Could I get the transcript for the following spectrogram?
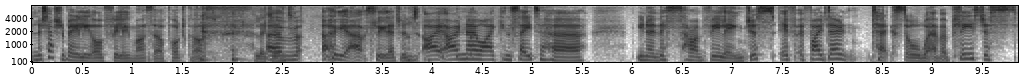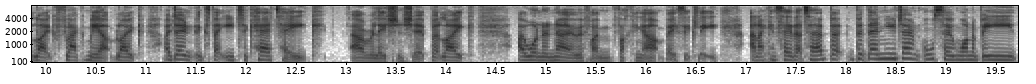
Natasha Bailey of Feeling Myself podcast, legend. Um, oh yeah, absolute legend. I I know I can say to her you know, this is how I'm feeling. Just if, if I don't text or whatever, please just like flag me up. Like, I don't expect you to caretake our relationship, but like I want to know if I'm fucking up basically. And I can say that to her, but but then you don't also want to be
